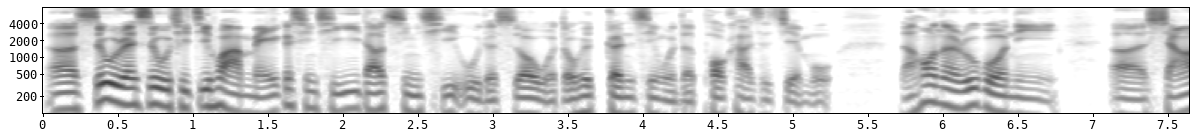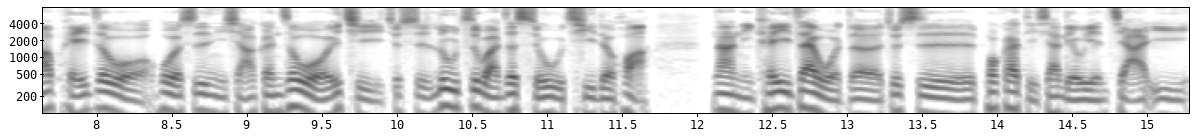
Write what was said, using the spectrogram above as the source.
呃，十五人十五期计划，每一个星期一到星期五的时候，我都会更新我的 Podcast 节目。然后呢，如果你呃想要陪着我，或者是你想要跟着我一起就是录制完这十五期的话，那你可以在我的就是 POCA 底下留言加一。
